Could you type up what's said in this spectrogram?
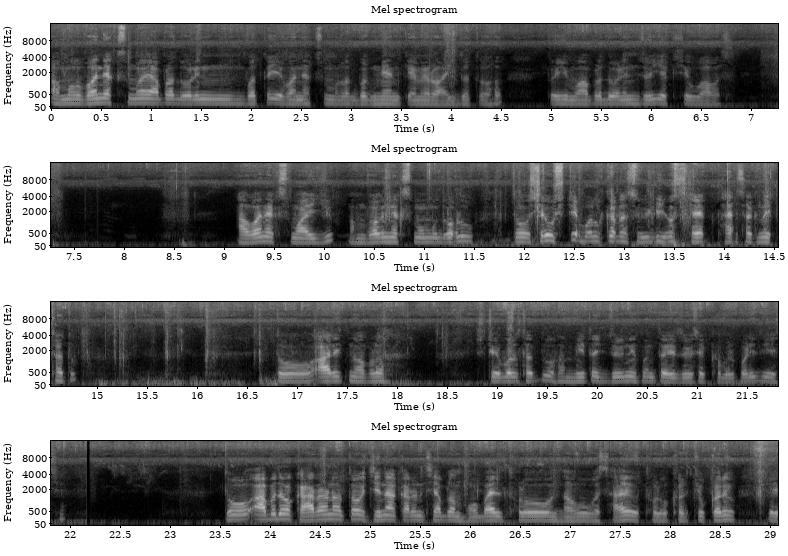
આમાં વન એક્સમાં આપણે દોડીને બતાવીએ વન એક્સમાં લગભગ મેન કેમેરો આવી જતો હોય તો એમાં આપણે દોડીને જોઈએ કે કેવું આવે આ વન એક્સમાં આવી ગયું. આમ વન એક્સમાં હું દોડું તો સેવ સ્ટેબલ કરસ વીડિયો સેક થાય છે કે નહીં થતું? તો આ રીતનું આપણે સ્ટેબલ થતું. હવે મેં તો જોયું નહીં, પણ તો એ જોયું છે, ખબર પડી જઈએ છે. તો આ બધો કારણ હતો, જેના કારણથી આપણો મોબાઈલ થોડો નવો વસાયો, થોડો ખર્ચો કર્યો. એ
